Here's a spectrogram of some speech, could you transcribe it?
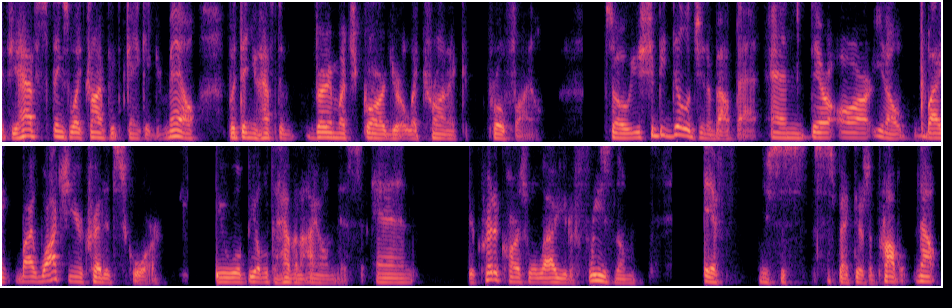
if you have things electronic, people can't get your mail, but then you have to very much guard your electronic profile. So you should be diligent about that. And there are, you know, by by watching your credit score, you will be able to have an eye on this. And your credit cards will allow you to freeze them if you sus- suspect there's a problem. Now,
